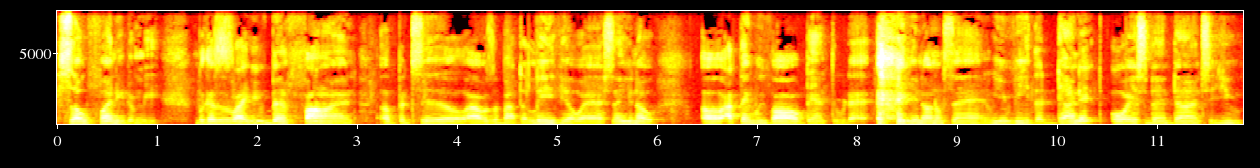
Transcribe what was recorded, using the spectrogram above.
so funny to me because it's like you've been fine up until I was about to leave your ass, and you know uh, I think we've all been through that. you know what I'm saying? You've either done it or it's been done to you,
